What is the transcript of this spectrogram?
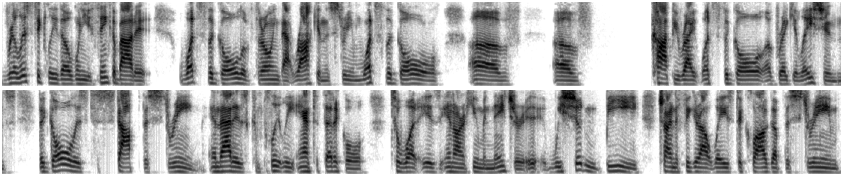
Realistically, though, when you think about it, what's the goal of throwing that rock in the stream? What's the goal of of copyright? What's the goal of regulations? The goal is to stop the stream, and that is completely antithetical to what is in our human nature. It, we shouldn't be trying to figure out ways to clog up the stream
